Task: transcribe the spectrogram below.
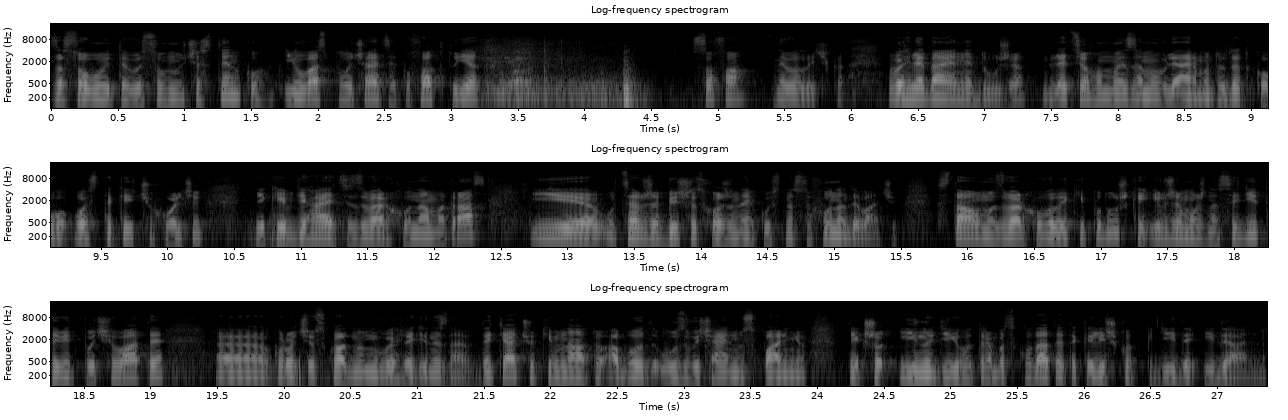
засовуєте висувну частинку, і у вас виходить по факту як софа невеличка. Виглядає не дуже. Для цього ми замовляємо додатково ось такий чохольчик, який вдягається зверху на матрас, і це вже більше схоже на якусь на софу на диванчик. Ставимо зверху великі подушки, і вже можна сидіти, відпочивати е, коротше, в складному вигляді, не знаю, в дитячу кімнату або у звичайну спальню. Якщо іноді його треба складати, таке ліжко підійде ідеально.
